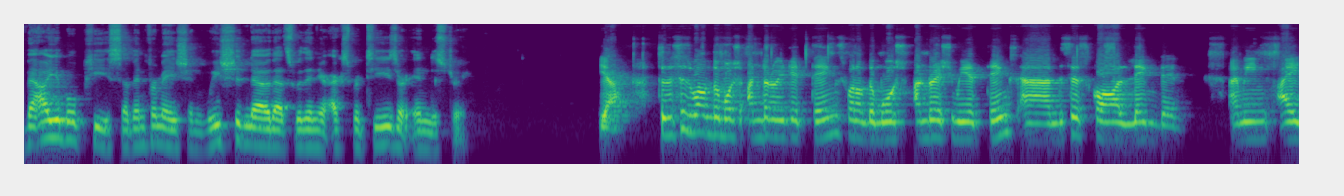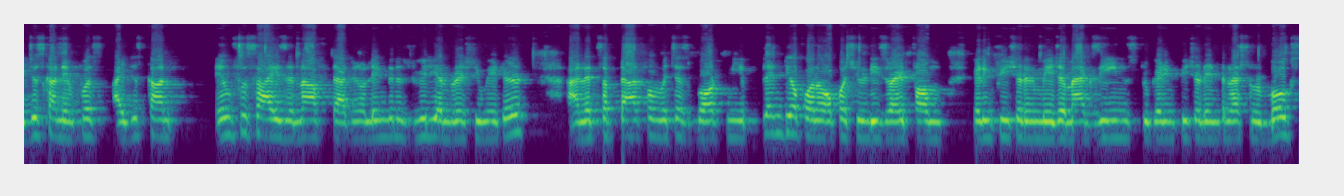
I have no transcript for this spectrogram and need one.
valuable piece of information we should know that's within your expertise or industry? Yeah. So this is one of the most underrated things, one of the most underestimated things, and this is called LinkedIn. I mean, I just can't emphasize, I just can't emphasize enough that you know linkedin is really underestimated. And it's a platform which has brought me plenty of opportunities right from getting featured in major magazines to getting featured in international books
